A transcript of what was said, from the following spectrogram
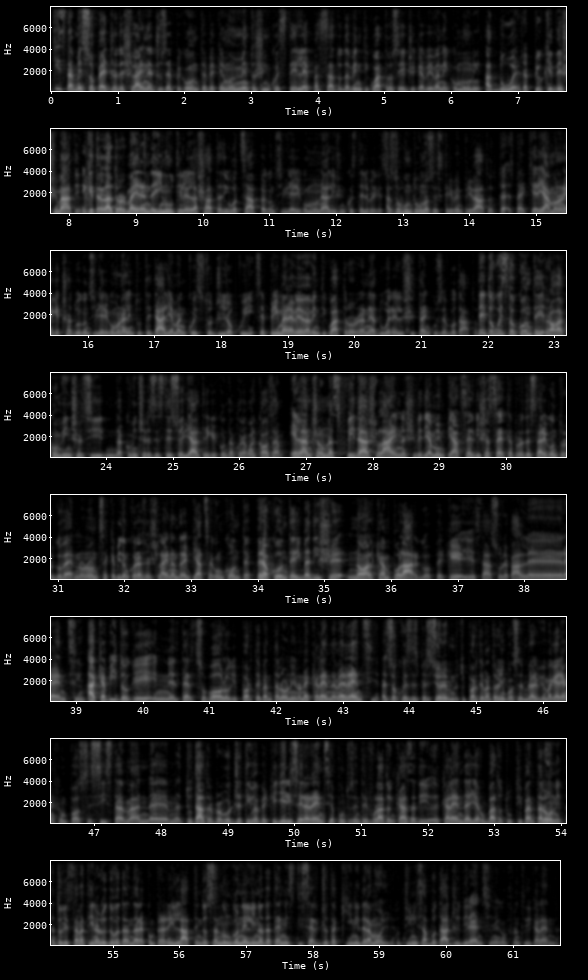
Chi sta messo peggio di Schlein è Giuseppe Conte perché il Movimento 5 Stelle è passato da 24 seggi che aveva nei comuni a 2, cioè più che decimati. E che tra l'altro ormai rende inutile la chat di WhatsApp consiglieri comunali 5 Stelle perché a questo punto uno si scrive in privato. Cioè, aspetta, chiariamo, non è che c'ha due consiglieri comunali in tutta Italia, ma in questo giro qui, se prima ne aveva 24, ora ne ha due nelle città in cui si è votato. Detto questo, Conte prova a convincersi, a convincere se stesso e gli altri che conta ancora qualcosa e lancia una sfida a Schlein. Ci vediamo in piazza il 17 a protestare contro il governo. Non si è capito ancora se Schlein andrà in piazza con Conte, però Conte ribadisce no al campo largo perché gli sta sulle palle Renzi. Ha capito che nel terzo polo chi porta i pantaloni non è Calenda ma è Renzi. Adesso questa espressione chi porta i pantaloni può sembrarvi magari anche un po' sessista, ma ehm, tutt'altro è proprio oggettiva perché ieri sera Renzi appunto si è intrifolato in casa di eh, Calenda e gli ha rubato tutti i pantaloni. Tanto che stamattina lui è dovuto andare a comprare il latte indossando un gonnellino da tennis di Sergio Tacchini della moglie. Continui sabotaggi di Renzi nei confronti di Calenda.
